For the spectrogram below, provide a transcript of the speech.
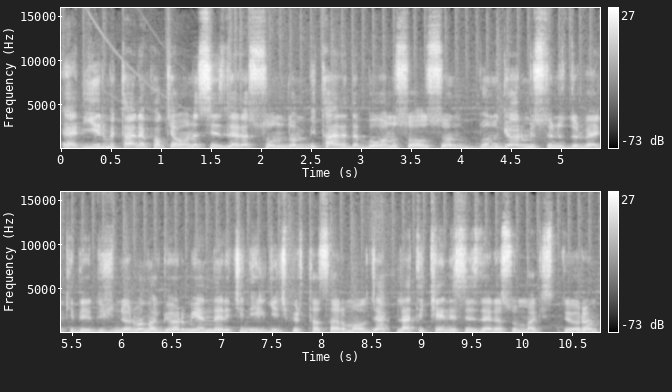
Evet 20 tane Pokemon'u sizlere sundum. Bir tane de bonus olsun. Bunu görmüşsünüzdür belki diye düşünüyorum ama görmeyenler için ilginç bir tasarım olacak. Latiken'i sizlere sunmak istiyorum.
